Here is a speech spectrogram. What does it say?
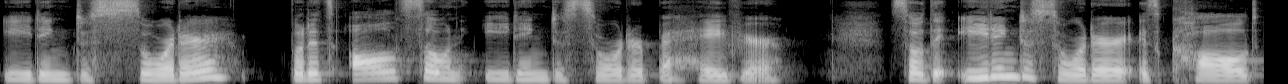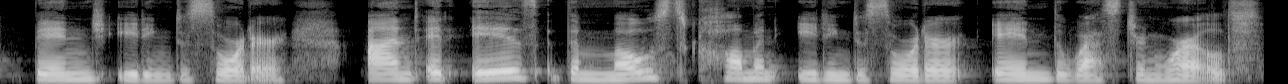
eating disorder, but it's also an eating disorder behavior. So, the eating disorder is called binge eating disorder, and it is the most common eating disorder in the Western world.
